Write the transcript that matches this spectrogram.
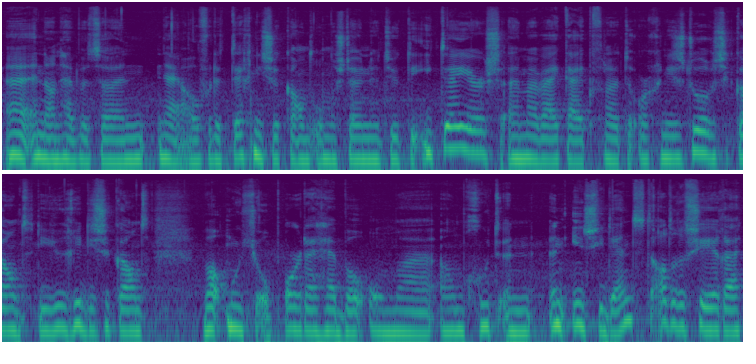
en dan hebben we het nou ja, over de technische kant ondersteunen natuurlijk de IT'ers. maar wij kijken vanuit de organisatorische kant, de juridische kant. Wat moet je op orde hebben om, om goed een, een incident te adresseren?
